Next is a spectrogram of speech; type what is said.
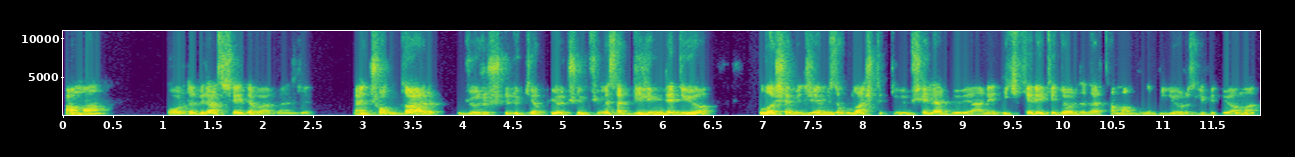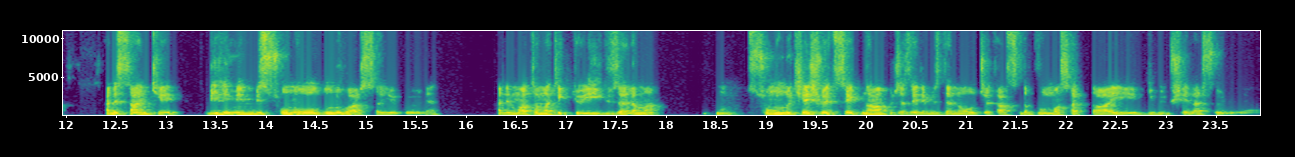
ama orada biraz şey de var bence. Yani çok dar görüşlülük yapıyor. Çünkü mesela bilimde diyor ulaşabileceğimize ulaştık gibi bir şeyler diyor. Yani iki kere iki dört eder tamam bunu biliyoruz gibi diyor ama hani sanki bilimin bir sonu olduğunu varsayıyor böyle. Hani matematik diyor iyi güzel ama sonunu keşfetsek ne yapacağız? Elimizde ne olacak? Aslında bulmasak daha iyi gibi bir şeyler söylüyor yani.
